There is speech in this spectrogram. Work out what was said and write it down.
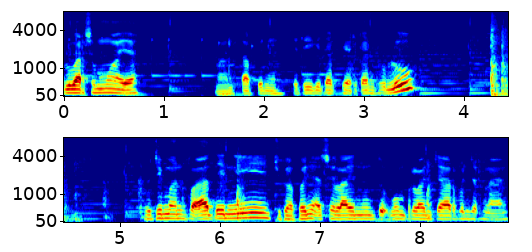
Keluar semua ya. Mantap ini. Jadi kita biarkan dulu. Jadi manfaat ini juga banyak selain untuk memperlancar pencernaan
